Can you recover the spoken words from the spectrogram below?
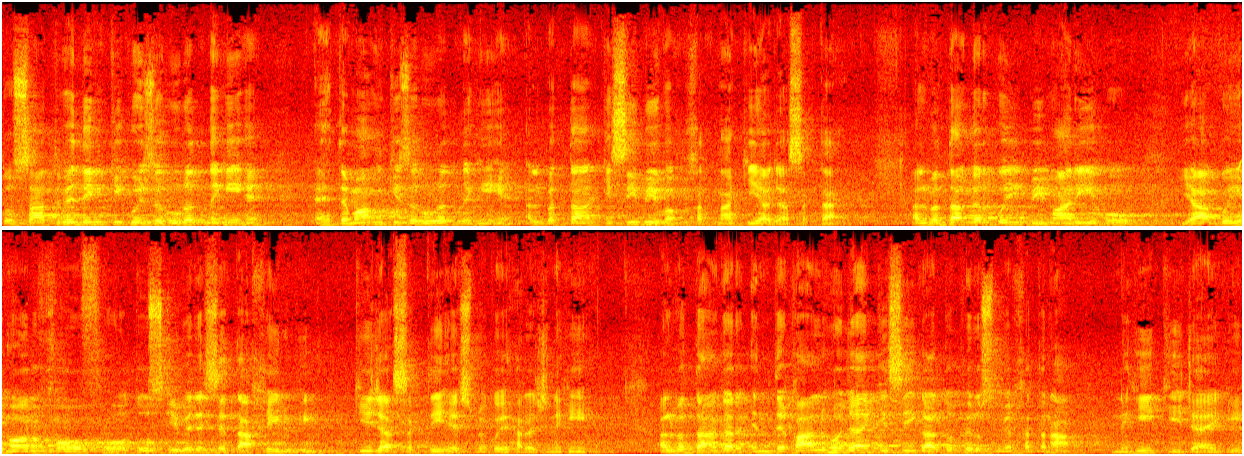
तो सातवें दिन की कोई ज़रूरत नहीं है अहतमाम की ज़रूरत नहीं है अलबत् किसी भी वक्त ख़तना किया जा सकता है। अलबत् अगर कोई बीमारी हो या कोई और खौफ हो तो उसकी वजह से ताख़ीर भी की जा सकती है, इसमें कोई हरज नहीं है। अलबत् अगर इंतकाल हो जाए किसी का तो फिर उसमें ख़तना नहीं की जाएगी।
